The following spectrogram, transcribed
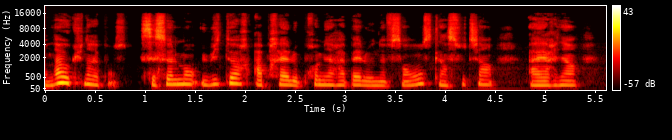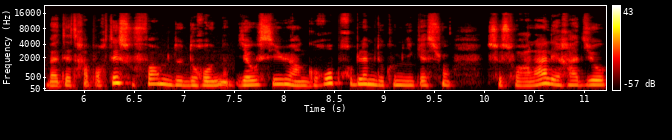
on n'a aucune réponse. C'est seulement 8 heures après le premier appel au 911 qu'un soutien aérien va être apporté sous forme de drone. Il y a aussi eu un gros problème de communication ce soir-là. Les radios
